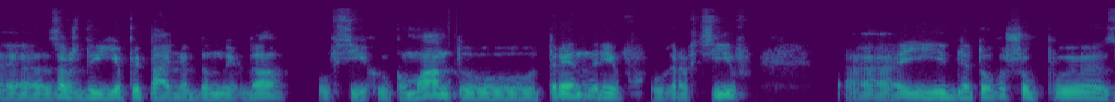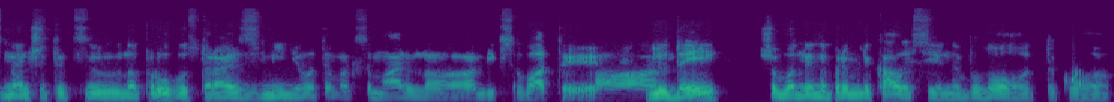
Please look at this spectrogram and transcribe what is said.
е, завжди є питання до них, да, у всіх, у команд, у тренерів, у гравців. Е, І для того, щоб е, зменшити цю напругу, стараюсь змінювати максимально міксувати людей, щоб вони не примлікалися і не було от такого.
